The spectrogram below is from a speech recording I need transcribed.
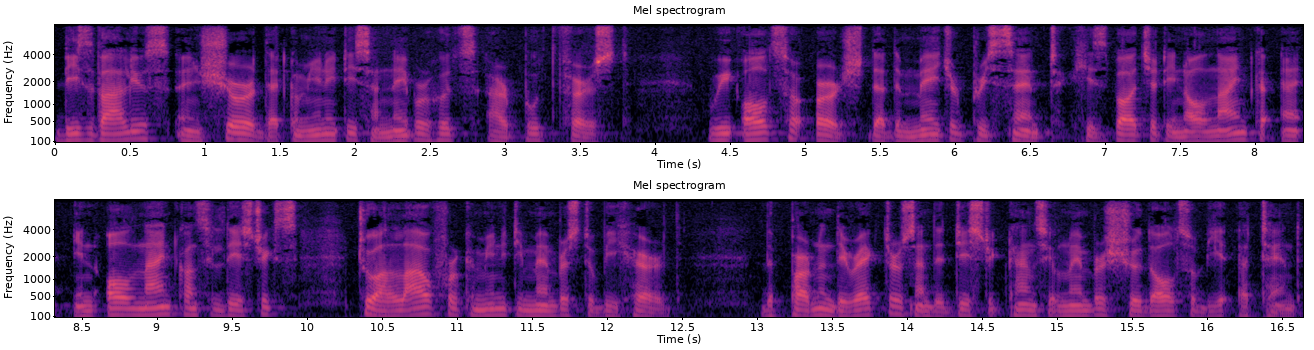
These values ensure that communities and neighborhoods are put first. We also urge that the mayor present his budget in all nine, uh, in all nine council districts to allow for community members to be heard. Department directors and the district council members should also be attend.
